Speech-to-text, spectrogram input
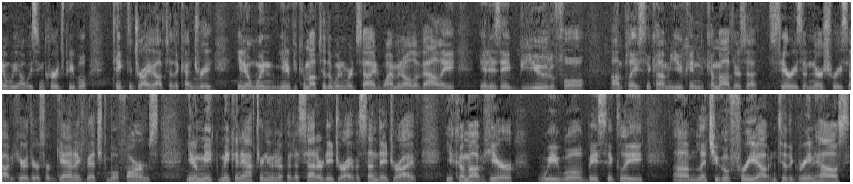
know, we always encourage people take the drive out to the country. Mm. You know, when you know if you come out to the Windward side, Waimanalo Valley, it is a beautiful um, place to come. You can come out. There's a series of nurseries out here. There's organic vegetable farms. You know, make make an afternoon of it. A Saturday drive, a Sunday drive. You come out here. We will basically um, let you go free out into the greenhouse.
